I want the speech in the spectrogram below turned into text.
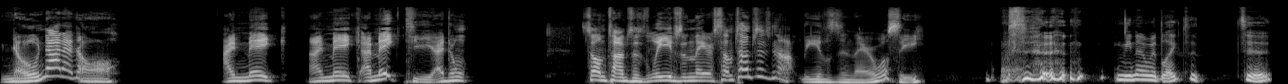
no, not at all. I make, I make, I make tea. I don't. Sometimes there's leaves in there. Sometimes there's not leaves in there. We'll see. Mina would like to to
